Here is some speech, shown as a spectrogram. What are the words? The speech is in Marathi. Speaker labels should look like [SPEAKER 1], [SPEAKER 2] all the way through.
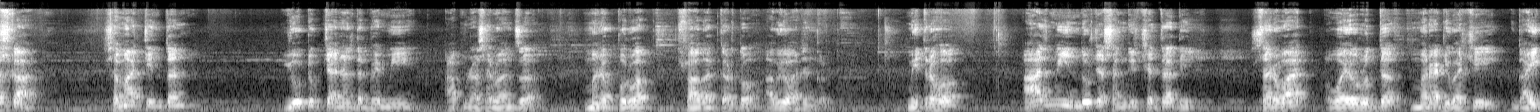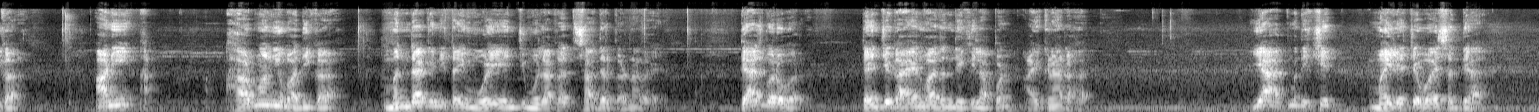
[SPEAKER 1] नमस्कार. समाजचिंतन यूट्यूब चॅनलतर्फे मी आपणा सर्वांचं मनपूर्वक स्वागत करतो अभिवादन करतो. मित्र हो आज मी इंदूरच्या संगीत क्षेत्रातील सर्वात वयोवृद्ध मराठीभाषी गायिका आणि हार्मोनियवादिका हार्मोनियम वादिका मंदाकिनीताई मुळे यांची मुलाखत सादर करणार आहे. त्याचबरोबर त्यांचे गायन वादन देखील आपण ऐकणार आहात. या आत्मदीक्षित महिलेचे वय सध्या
